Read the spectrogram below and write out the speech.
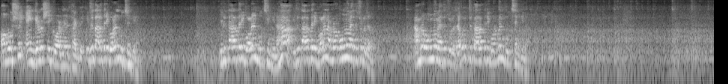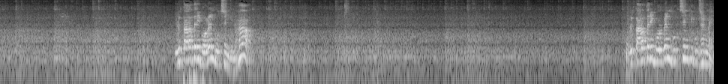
অবশ্যই অ্যাঙ্গেলও সেই কোয়ার্ডেন্টে থাকবে। একটু তাড়াতাড়ি বলেন, বুঝছেন কিনা? একটু তাড়াতাড়ি বলেন, বুঝছেন কিনা? হ্যাঁ একটু তাড়াতাড়ি বলেন, আমরা অন্য ম্যাথে চলে যাব। আমরা অন্য ম্যাথে চলে যাব, একটু তাড়াতাড়ি বলবেন, বুঝছেন কিনা? একটু তাড়াতাড়ি বলেন, বুঝছেন কিনা? হ্যাঁ। একটু তাড়াতাড়ি বলবেন, বুঝছেন কি বুঝেন নাই?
